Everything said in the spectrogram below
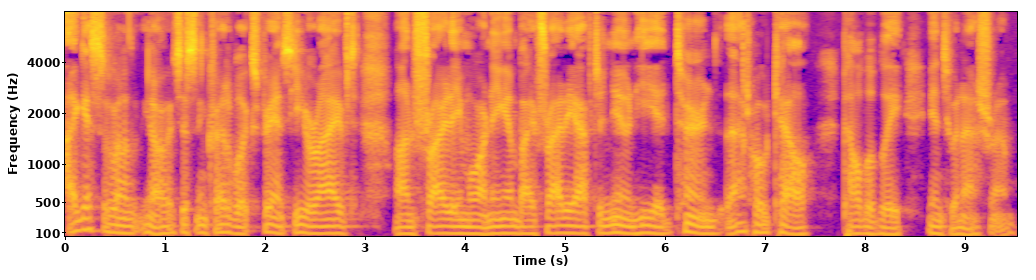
I guess one of, you know, it's just an incredible experience. He arrived on Friday morning and by Friday afternoon, he had turned that hotel palpably into an ashram.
